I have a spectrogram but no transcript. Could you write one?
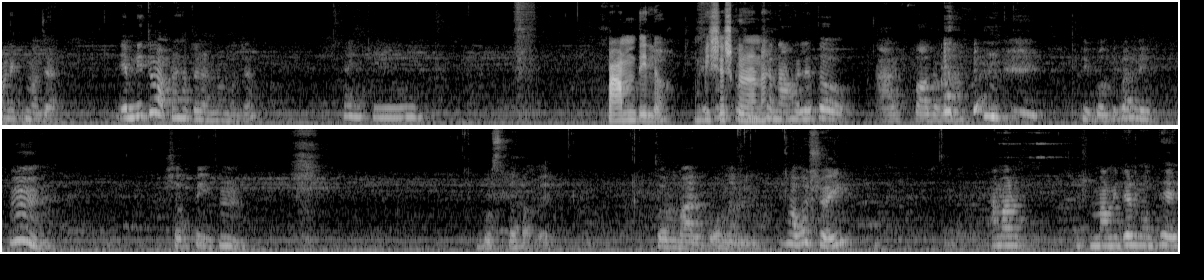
অনেক মজা। এমনিতেও আপনার হাতে রান্না মজা। থ্যাংক ইউ পাম দিল বিশ্বাস করো না। না হলে তো আর পাওয়া যাবে না। তুই বলতে পারলি? হুম। সত্যি? হুম। বুঝতে হবে। তোর মার বোন আমি। অবশ্যই। আমার মামিদের মধ্যে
